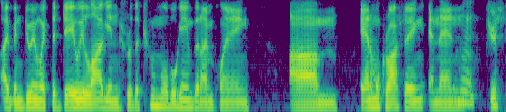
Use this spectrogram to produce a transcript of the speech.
I've been doing like the daily logins for the two mobile games that I'm playing, um, Animal Crossing, and then Mhm. just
